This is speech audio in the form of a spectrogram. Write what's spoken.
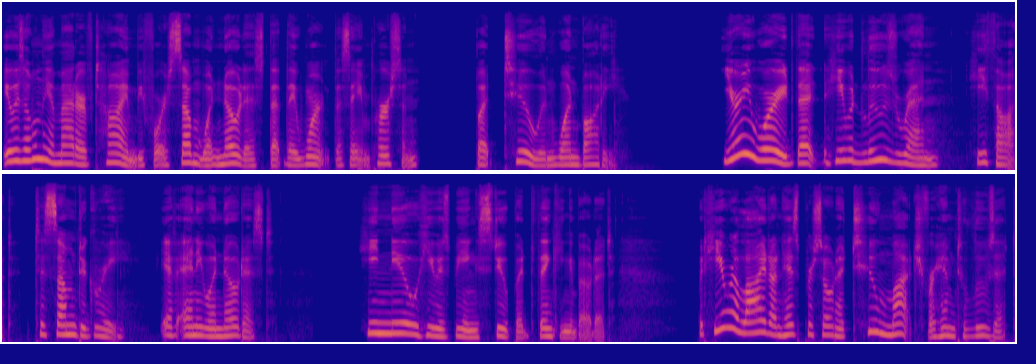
It was only a matter of time before someone noticed that they weren't the same person, but two in one body. Yuri worried that he would lose Ren, he thought, to some degree, if anyone noticed. He knew he was being stupid thinking about it, but he relied on his persona too much for him to lose it.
